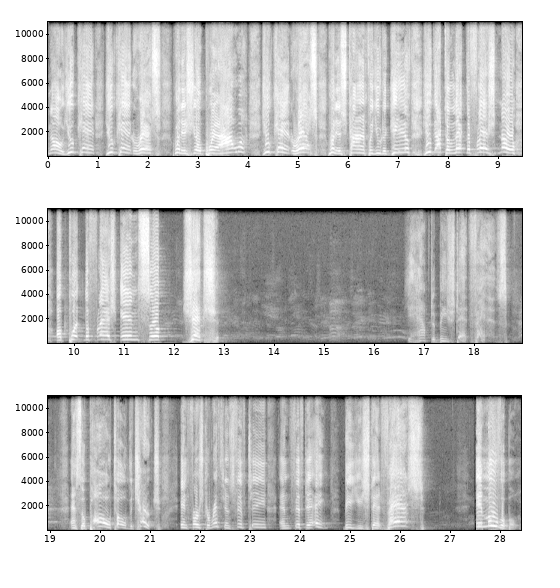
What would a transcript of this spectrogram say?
No, you can't, you can't rest when it's your prayer hour. You can't rest when it's time for you to give. You got to let the flesh know or put the flesh in subjection. You have to be steadfast. And so Paul told the church in 1 Corinthians 15 and 58 Be ye steadfast, immovable,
